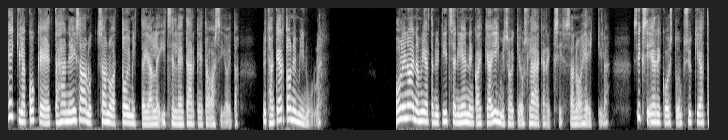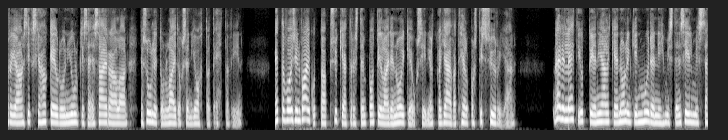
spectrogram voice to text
Heikkilä kokee, että hän ei saanut sanoa toimittajalle itselleen tärkeitä asioita. Nyt hän kertoo ne minulle. Olin aina mieltänyt itseni ennen kaikkea ihmisoikeuslääkäriksi, sanoi Heikkilä. Siksi erikoistuin psykiatriaan, siksi hakeuduin julkiseen sairaalaan ja suljetun laitoksen johtotehtäviin. Että voisin vaikuttaa psykiatristen potilaiden oikeuksiin, jotka jäävät helposti syrjään. Näiden lehtijuttujen jälkeen olinkin muiden ihmisten silmissä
